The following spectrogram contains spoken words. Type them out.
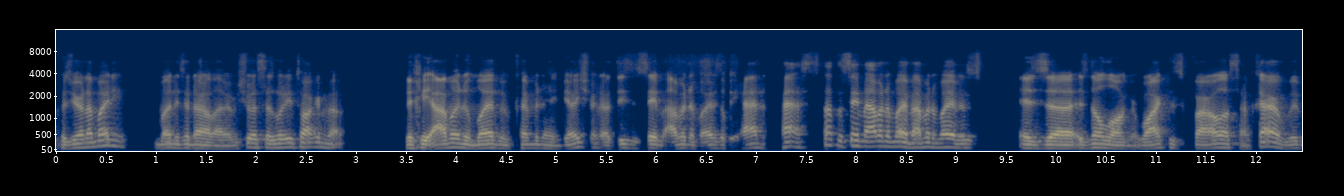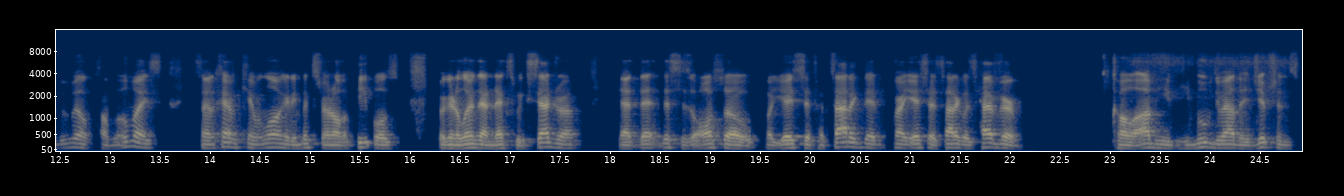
because you're an Amayni. Amaynis are not allowed. Yeshua says, what are you talking about? These Are the same Ammon and that we had in the past? It's not the same Ammon and Moav. Ammon is is uh, is no longer. Why? Because Sanchev came along and he mixed around all the peoples. We're going to learn that next week, Sedra. that, that this is also what Yosef Hatzadik did. Right, Yosef Hatzadik was Hever Kolam. He, he moved around the Egyptians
